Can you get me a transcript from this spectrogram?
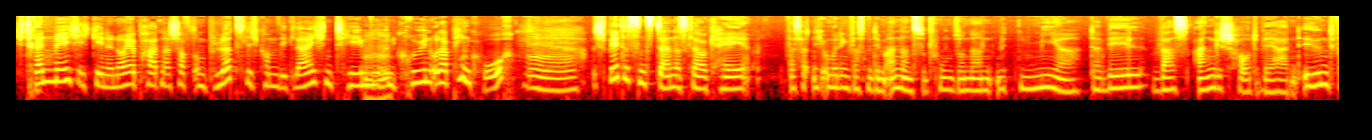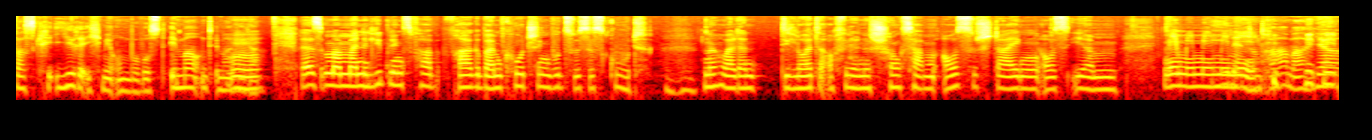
ich trenne mich, ich gehe in eine neue Partnerschaft und plötzlich kommen die gleichen Themen mhm. nur in grün oder pink hoch. Mhm. Spätestens dann ist klar, okay, das hat nicht unbedingt was mit dem anderen zu tun, sondern mit mir. Da will was angeschaut werden. Irgendwas kreiere ich mir unbewusst immer und immer mhm. wieder. Da ist immer meine Lieblingsfrage beim Coaching, wozu ist es gut? Mhm. Ne, weil dann die Leute auch wieder eine Chance haben, auszusteigen aus ihrem Mi, Mi. Drama. Ja.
